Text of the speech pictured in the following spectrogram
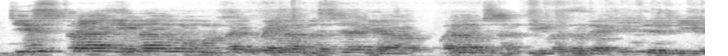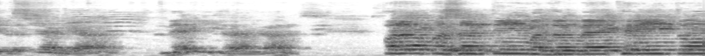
ਜਿਸ ਤਰ੍ਹਾਂ ਇਹਨਾਂ ਨੂੰ ਹੁਣ ਤੱਕ ਪਹਿਲਾਂ ਦੱਸਿਆ ਗਿਆ, ਪਰ ਬਸੰਤੀ ਮਦਮ ਮੈਖਰੀ ਦੇ ਜ਼ਰੀਏ ਦੱਸਿਆ ਗਿਆ, ਮੈਂ ਕੀ ਕਰਾਂਗਾ? ਪਰ ਬਸੰਤੀ ਮਦਮ ਤੋਂ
